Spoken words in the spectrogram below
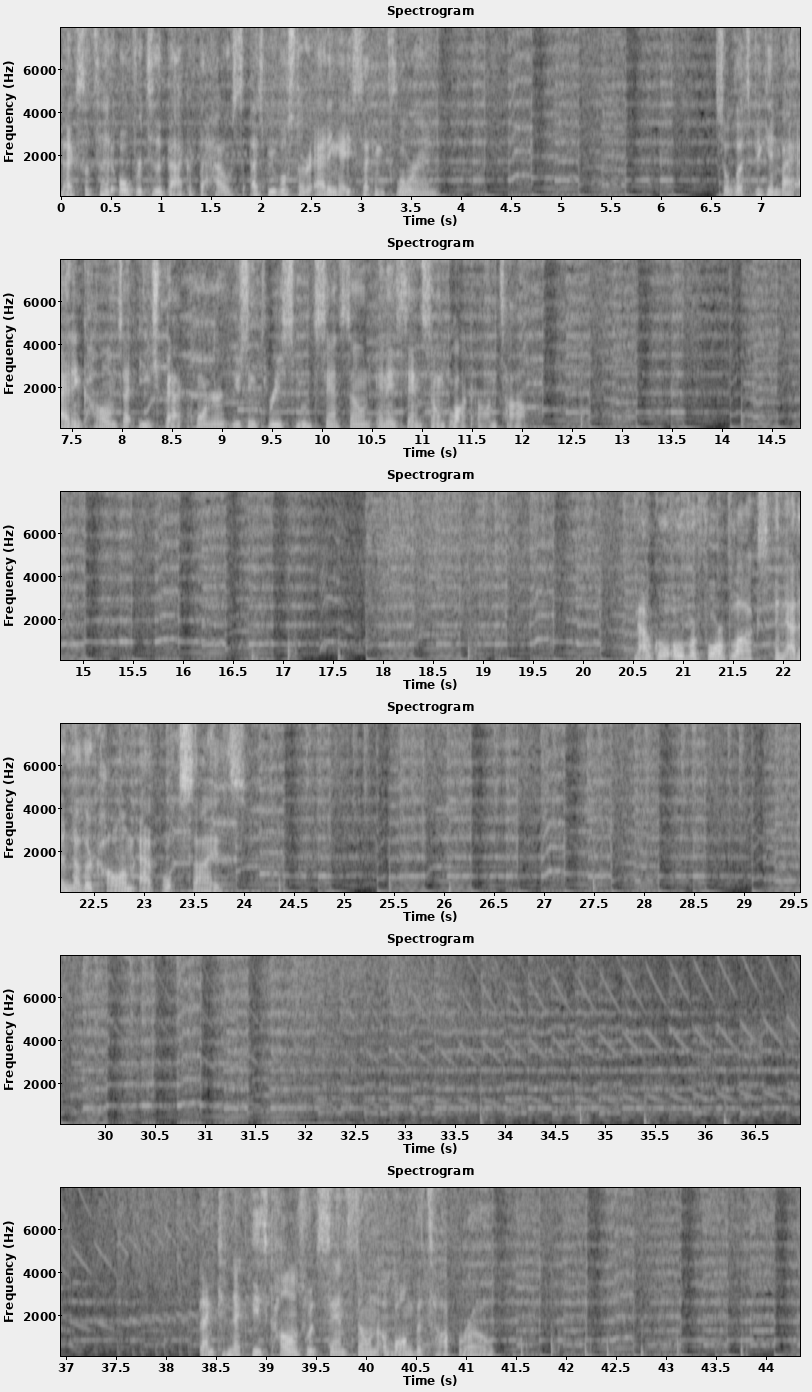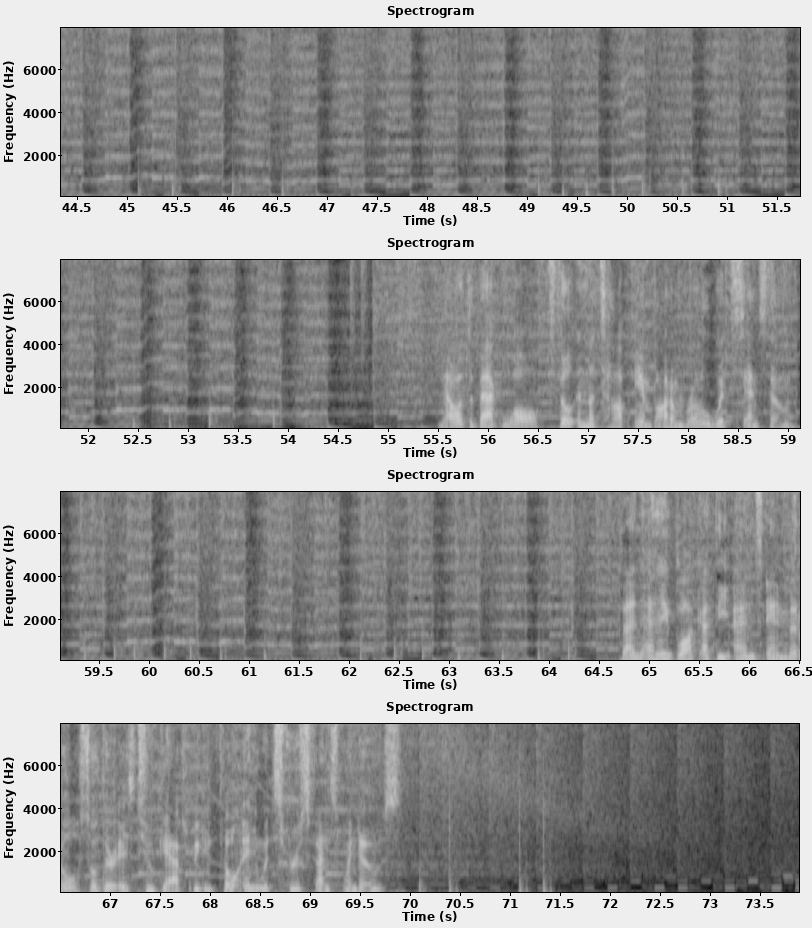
Next let's head over to the back of the house as we will start adding a second floor in so let's begin by adding columns at each back corner using 3 smooth sandstone and a sandstone block on top. Now go over 4 blocks and add another column at both sides. Then connect these columns with sandstone along the top row. Now at the back wall, fill in the top and bottom row with sandstone. Then add a block at the ends and middle so there is two gaps we can fill in with spruce fence windows.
